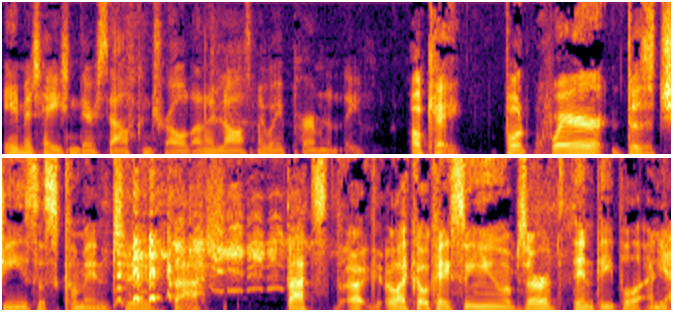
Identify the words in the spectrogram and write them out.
imitating their self control, and I lost my weight permanently. Okay. But where does Jesus come into that? That's uh, like okay. So you observe thin people, and you Yeah.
